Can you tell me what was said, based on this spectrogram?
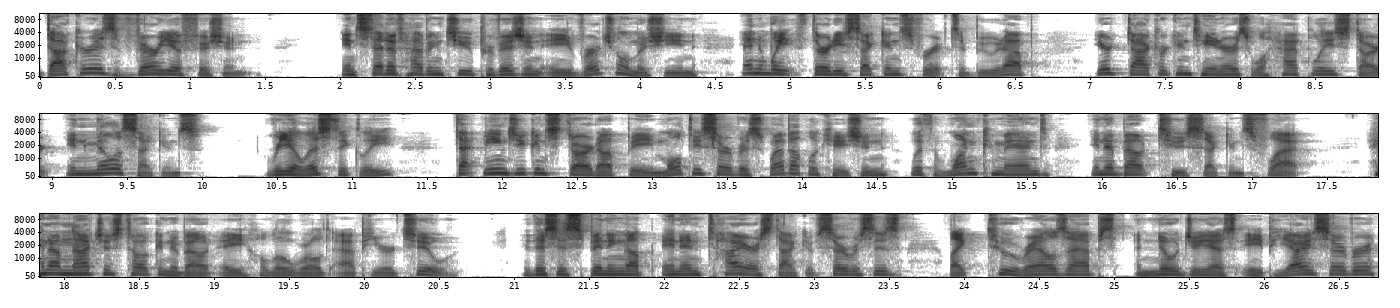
Docker is very efficient. Instead of having to provision a virtual machine and wait 30 seconds for it to boot up, your Docker containers will happily start in milliseconds. Realistically, that means you can start up a multi service web application with one command in about 2 seconds flat. And I'm not just talking about a Hello World app here, too. This is spinning up an entire stack of services like two Rails apps, a Node.js API server,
